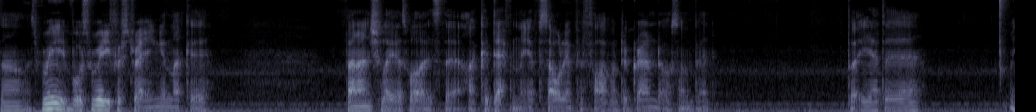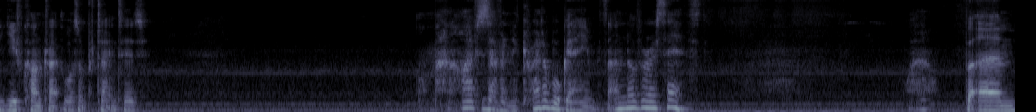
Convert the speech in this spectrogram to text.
well. It's really what's really frustrating in like a financially as well is that I could definitely have sold him for five hundred grand or something. But he had a, a youth contract that wasn't protected. Oh man, Ives is having an incredible game. Is that another assist? Wow. But um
